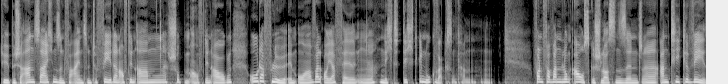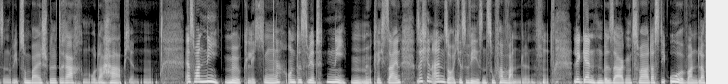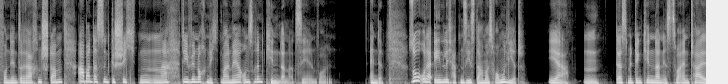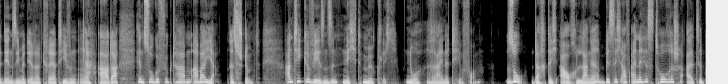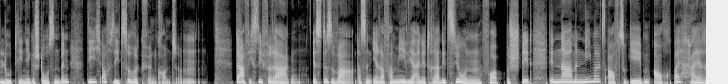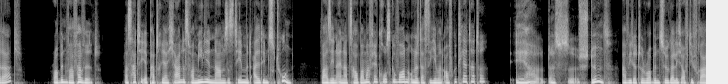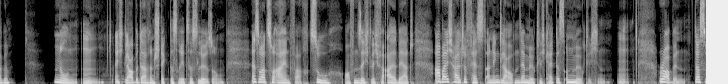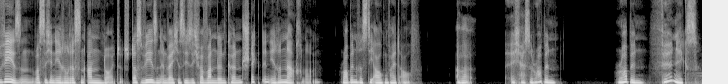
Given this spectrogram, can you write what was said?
Typische Anzeichen sind vereinzelte Federn auf den Armen, Schuppen auf den Augen oder Flöhe im Ohr, weil euer Fell nicht dicht genug wachsen kann von Verwandlung ausgeschlossen sind, äh, antike Wesen wie zum Beispiel Drachen oder Harpien. Es war nie möglich und es wird nie möglich sein, sich in ein solches Wesen zu verwandeln. Legenden besagen zwar, dass die Urwandler von den Drachen stammen, aber das sind Geschichten, die wir noch nicht mal mehr unseren Kindern erzählen wollen. Ende. So oder ähnlich hatten sie es damals formuliert. Ja, mh, hm. Das mit den Kindern ist zwar ein Teil, den sie mit ihrer kreativen äh, Ader hinzugefügt haben, aber ja, es stimmt. Antike Wesen sind nicht möglich, nur reine Tierform. So dachte ich auch lange, bis ich auf eine historische alte Blutlinie gestoßen bin, die ich auf sie zurückführen konnte. Hm. Darf ich Sie fragen, ist es wahr, dass in ihrer Familie eine Tradition vorbesteht, den Namen niemals aufzugeben, auch bei Heirat? Robin war verwirrt. Was hatte ihr patriarchales Familiennamensystem mit all dem zu tun? War sie in einer Zaubermafia groß geworden, ohne dass sie jemand aufgeklärt hatte? Ja, das äh, stimmt, erwiderte Robin zögerlich auf die Frage. Nun, mm, ich glaube, darin steckt des Rätsels Lösung. Es war zu einfach, zu offensichtlich für Albert, aber ich halte fest an den Glauben der Möglichkeit des Unmöglichen. Hm. Robin, das Wesen, was sich in ihren Rissen andeutet, das Wesen, in welches sie sich verwandeln können, steckt in ihren Nachnamen. Robin riss die Augen weit auf. Aber ich heiße Robin. Robin Phoenix.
